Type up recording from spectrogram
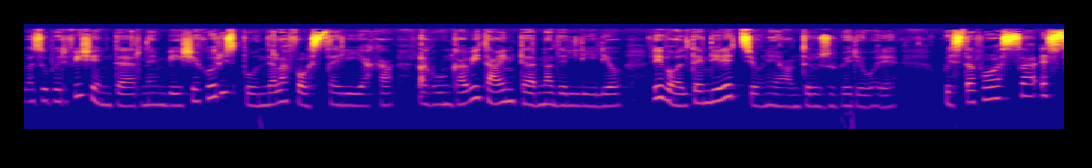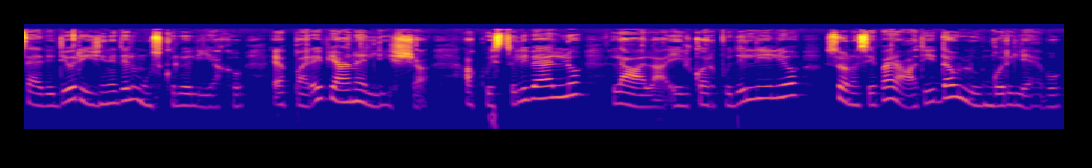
La superficie interna invece corrisponde alla fossa iliaca, la concavità interna dell'ilio, rivolta in direzione antero-superiore. Questa fossa è sede di origine del muscolo iliaco e appare piana e liscia. A questo livello l'ala e il corpo dell'ilio sono separati da un lungo rilievo,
